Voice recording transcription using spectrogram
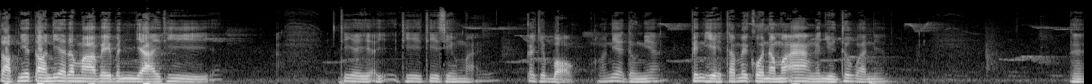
จับนี้ตอนที่อาตมาไปบรรยายที่ที่ที่ที่เสียงใหม่ ก็จะบอกว่าเนี่ยตรงเนี้ย เป็นเหตุทำให้คนเอามาอ้างกันอยู่ทุกวันเนี่ยนะ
